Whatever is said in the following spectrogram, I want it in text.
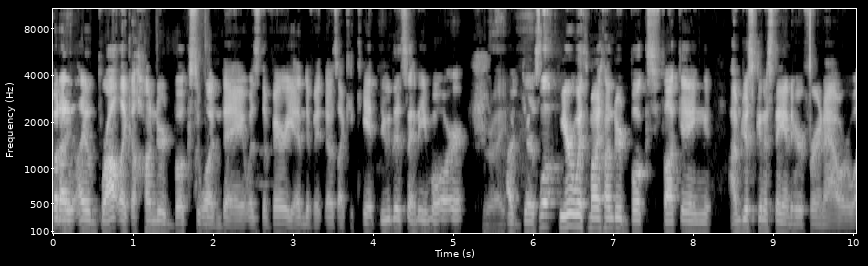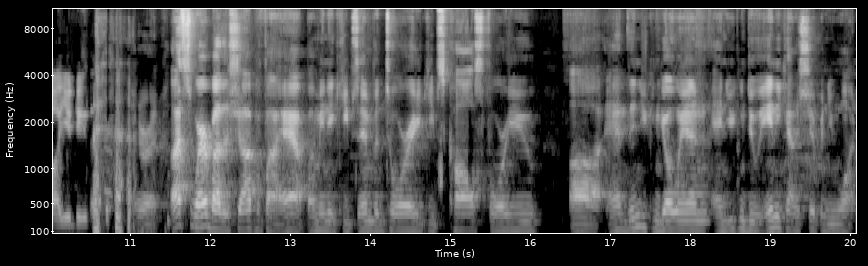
but I, I brought like a hundred books one day. It was the very end of it, and I was like, I can't do this anymore. right. I'm just Well- here with my hundred books. Fucking, I'm just gonna stand here for an hour while you do this. Right. I swear by the Shopify app. I mean, it keeps inventory, it keeps costs for you, uh, and then you can go in and you can do any kind of shipping you want:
